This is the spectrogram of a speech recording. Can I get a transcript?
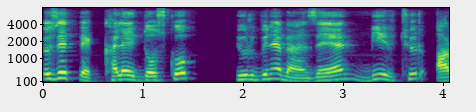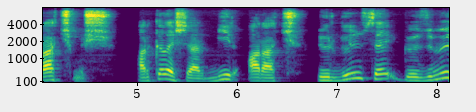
Özetle kaleidoskop dürbüne benzeyen bir tür araçmış. Arkadaşlar bir araç dürbünse gözümüz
